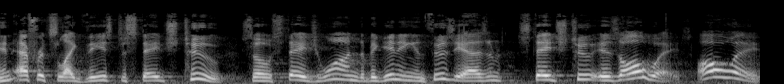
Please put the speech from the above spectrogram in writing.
in efforts like these to stage two. So stage one, the beginning enthusiasm, stage two is always, always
